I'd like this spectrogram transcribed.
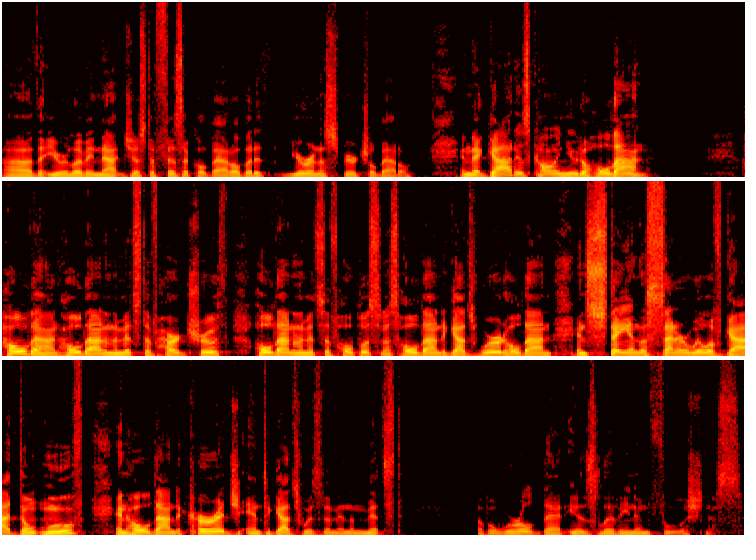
uh, that you're living not just a physical battle, but you're in a spiritual battle. And that God is calling you to hold on. Hold on. Hold on in the midst of hard truth. Hold on in the midst of hopelessness. Hold on to God's word. Hold on and stay in the center will of God. Don't move. And hold on to courage and to God's wisdom in the midst of a world that is living in foolishness.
